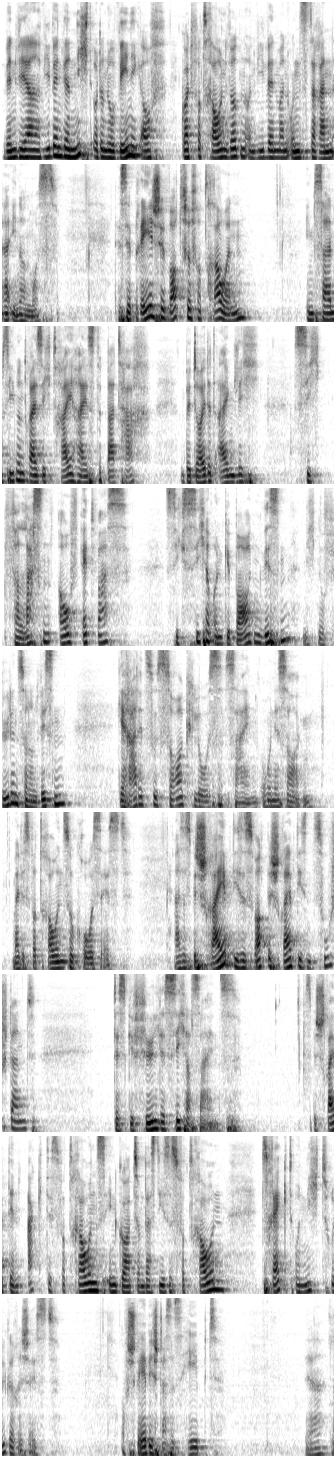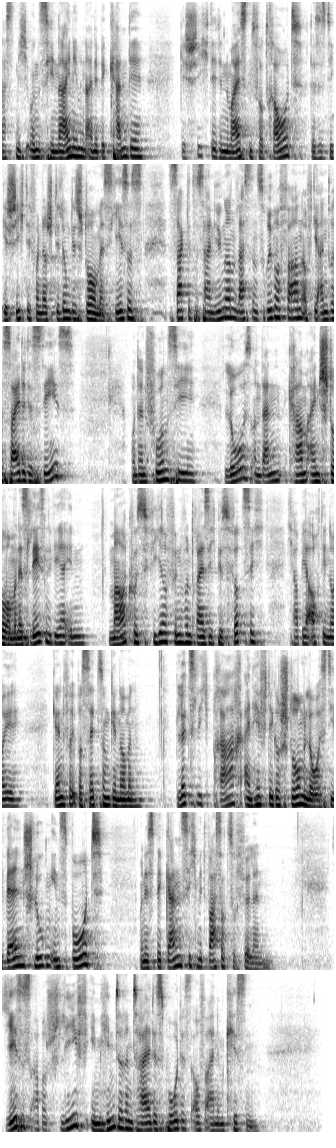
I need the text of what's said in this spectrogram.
Wenn wir, wie wenn wir nicht oder nur wenig auf Gott vertrauen würden und wie wenn man uns daran erinnern muss. Das hebräische Wort für Vertrauen im Psalm 37,3 heißt Batach bedeutet eigentlich sich verlassen auf etwas, sich sicher und geborgen wissen, nicht nur fühlen, sondern wissen, geradezu sorglos sein, ohne Sorgen, weil das Vertrauen so groß ist. Also es beschreibt, dieses Wort beschreibt diesen Zustand des Gefühls des Sicherseins. Es beschreibt den Akt des Vertrauens in Gott und dass dieses Vertrauen trägt und nicht trügerisch ist. Auf Schwäbisch, dass es hebt. Ja, lasst mich uns hineinnehmen in eine bekannte Geschichte den meisten vertraut. Das ist die Geschichte von der Stillung des Sturmes. Jesus sagte zu seinen Jüngern, lasst uns rüberfahren auf die andere Seite des Sees. Und dann fuhren sie los und dann kam ein Sturm. Und das lesen wir in Markus 4, 35 bis 40. Ich habe ja auch die neue Genfer Übersetzung genommen. Plötzlich brach ein heftiger Sturm los. Die Wellen schlugen ins Boot und es begann sich mit Wasser zu füllen. Jesus aber schlief im hinteren Teil des Bootes auf einem Kissen.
